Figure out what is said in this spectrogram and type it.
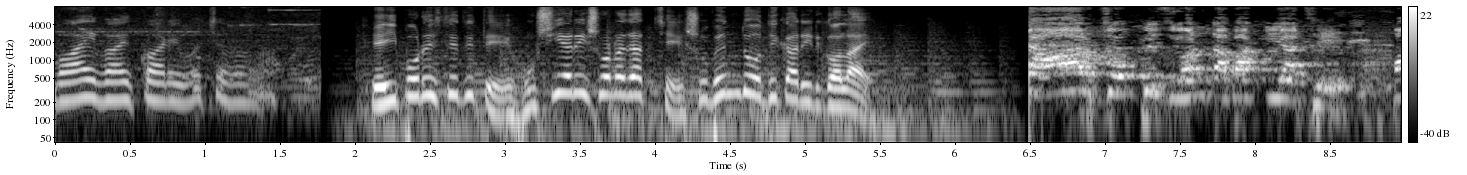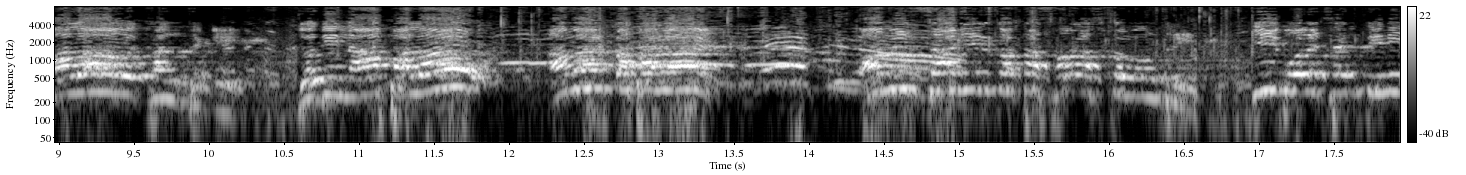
ভয় ভয় করে বুঝছ বাবা। এই পরিস্থিতিতে হুঁশিয়ারি শোনা যাচ্ছে শুভেন্দু অধিকারীর গলায়। আর চব্বিশ ঘণ্টা বাকি আছে, পালাও এখান থেকে। যদি না পালাও, আমার কথা নয়। অমিত শাহের কথা স্বরাষ্ট্রমন্ত্রী। কি বলেছেন তিনি?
